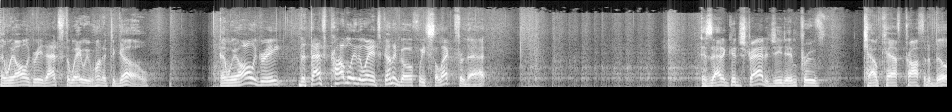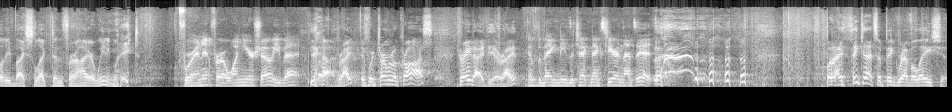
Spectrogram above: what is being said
and we all agree that's the way we want it to go, and we all agree that that's probably the way it's going to go if we select for that, is that a good strategy to improve cow calf profitability by selecting for higher weaning weight? If we're in it for a one year show, you bet. Yeah, right? If we're terminal cross, great idea, right? If the bank needs a check next year and that's it. But I think that's a big revelation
